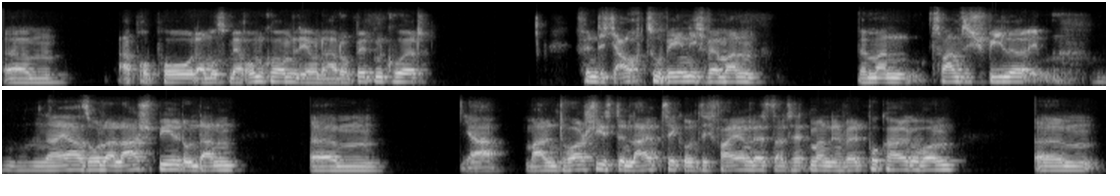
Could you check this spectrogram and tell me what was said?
Ähm, apropos, da muss mehr rumkommen, Leonardo Bittenkurt. Finde ich auch zu wenig, wenn man, wenn man 20 Spiele, naja, so lala spielt und dann ähm, ja, mal ein Tor schießt in Leipzig und sich feiern lässt, als hätte man den Weltpokal gewonnen. Ähm,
